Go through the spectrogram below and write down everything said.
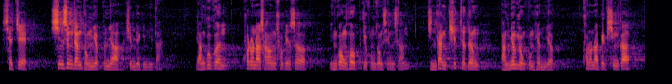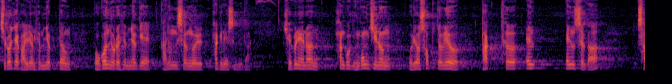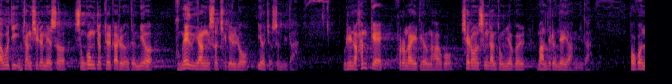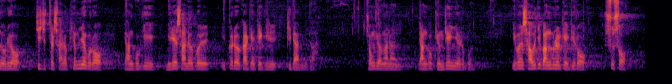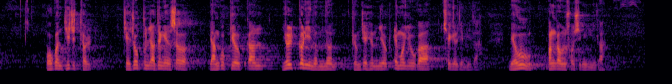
셋째, 신성장 동력 분야 협력입니다. 양국은 코로나 상황 속에서 인공호흡기 공동 생산, 진단 키트 등 방역용품 협력, 코로나 백신과 치료제 관련 협력 등 보건의료 협력의 가능성을 확인했습니다. 최근에는 한국 인공지능 의료 소프트웨어 닥터 앤서가 사우디 임상실험에서 성공적 결과를 얻으며 구매 의향서 체결로 이어졌습니다. 우리는 함께 코로나에 대응하고 새로운 성장 동력을 만들어내야 합니다. 보건의료 디지털 산업 협력으로 양국이 미래 산업을 이끌어가게 되길 기대합니다. 존경하는 양국 경제인 여러분, 이번 사우디 방문을 계기로 수소, 보건 디지털, 제조 분야 등에서 양국 기업 간 10건이 넘는 경제협력 MOU가 체결됩니다. 매우 반가운 소식입니다.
